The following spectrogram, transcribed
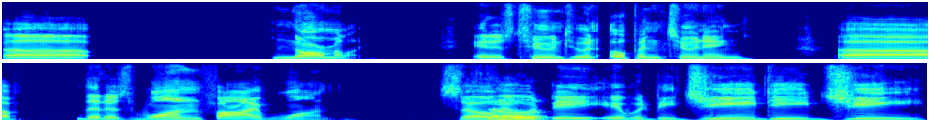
uh normally. It is tuned to an open tuning uh that is 151 so, so, it would be it would be GDG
